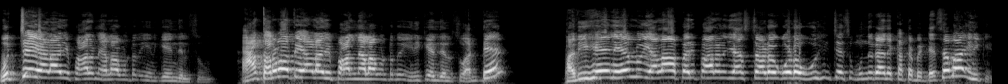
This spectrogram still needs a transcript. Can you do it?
వచ్చే ఏడాది పాలన ఎలా ఉంటుందో ఈయనకేం తెలుసు? ఆ తర్వాత ఏడాది పాలన ఎలా ఉంటుందో ఈయనకేం తెలుసు? అంటే పదిహేనేళ్ళు ఎలా పరిపాలన చేస్తాడో కూడా ఊహించేసి ముందుగానే కట్టబెట్టేసావా ఆయనకి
